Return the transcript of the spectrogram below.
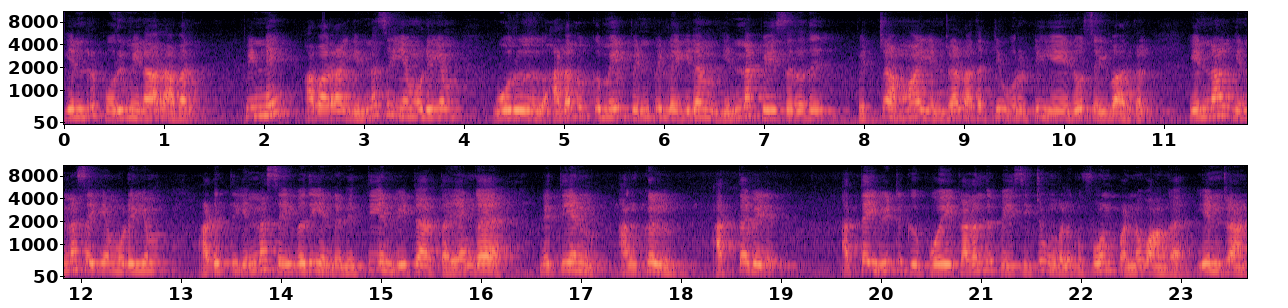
என்று பொறுமினார் அவர். பின்னே அவரால் என்ன செய்ய முடியும்? ஒரு அளவுக்கு மேல் பெண் பிள்ளையிடம் என்ன பேசுறது? பெற்ற அம்மா என்றால் அதட்டி உருட்டி ஏதோ செய்வார்கள். என்னால் என்ன செய்ய முடியும்? அடுத்து என்ன செய்வது? என்று நித்தியன் வீட்டார் தயங்க நித்தியன் அங்கிள் அத்தை வீ அத்தை வீட்டுக்கு போய் கலந்து பேசிட்டு உங்களுக்கு ஃபோன் பண்ணுவாங்க என்றான்.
